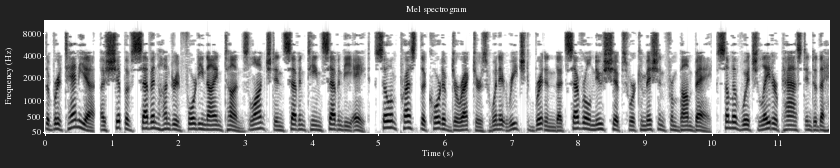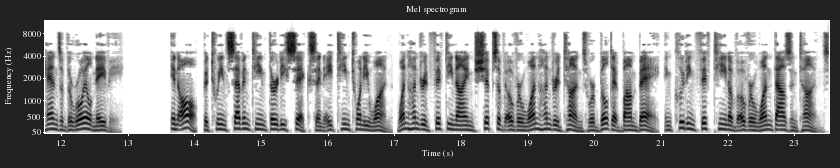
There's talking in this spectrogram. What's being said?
The Britannia, a ship of 749 tons launched in 1778, so impressed the court of directors when it reached Britain that several new ships were commissioned from Bombay, some of which later passed into the hands of the Royal Navy. In all, between 1736 and 1821, 159 ships of over 100 tons were built at Bombay, including 15 of over 1,000 tons.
